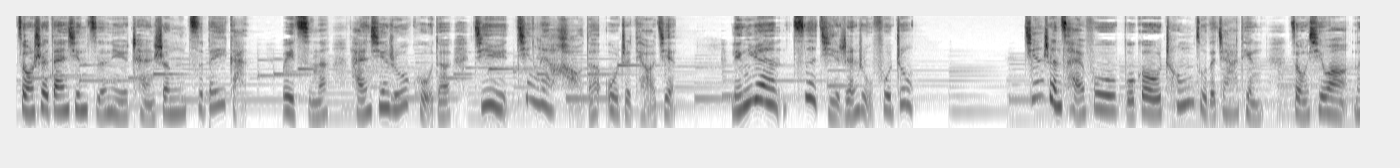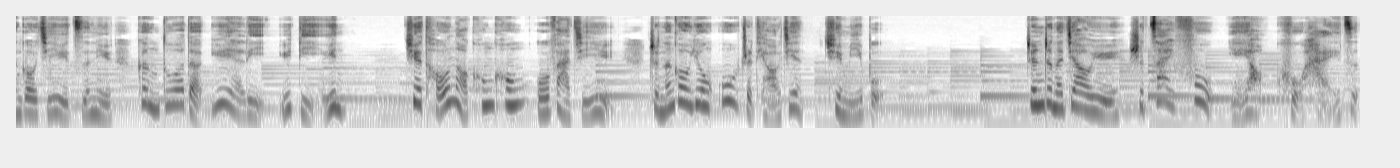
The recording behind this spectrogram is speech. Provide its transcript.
总是担心子女产生自卑感，为此呢，含辛茹苦地给予尽量好的物质条件。宁愿自己忍辱负重，精神财富不够充足的家庭，总希望能够给予子女更多的阅历与底蕴，却头脑空空，无法给予，只能够用物质条件去弥补。真正的教育是再富也要苦孩子，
